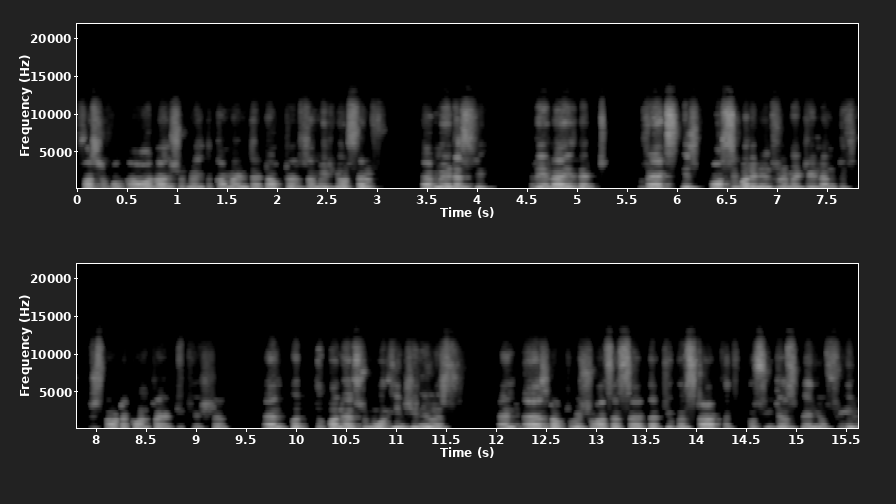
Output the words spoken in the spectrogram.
first of all, I should make the comment that Dr. Zamir yourself have made us realize that VATS is possible in inflammatory lung disease. It's not a contraindication. And but one has to be more ingenious. And as Dr. Vishwas has said, that you can start with procedures where you feel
